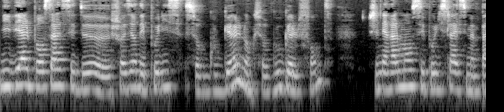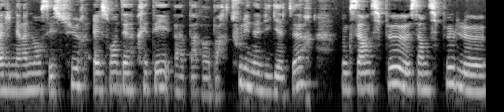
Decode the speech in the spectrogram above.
L'idéal pour ça, c'est de choisir des polices sur Google, donc sur Google Font, Généralement, ces polices-là, et c'est même pas généralement, c'est sûr, elles sont interprétées euh, par, euh, par tous les navigateurs. Donc c'est un petit peu, c'est un petit peu le,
